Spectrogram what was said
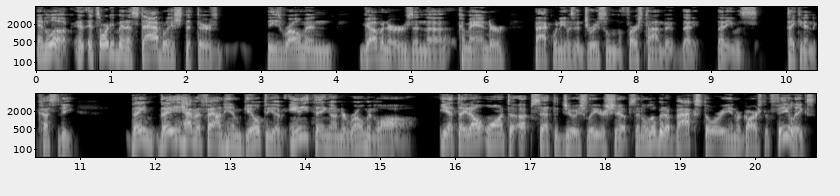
And look, it's already been established that there's these Roman governors and the commander back when he was at Jerusalem the first time that that he, that he was taken into custody. They they haven't found him guilty of anything under Roman law Yet they don't want to upset the Jewish leaderships. And a little bit of backstory in regards to Felix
